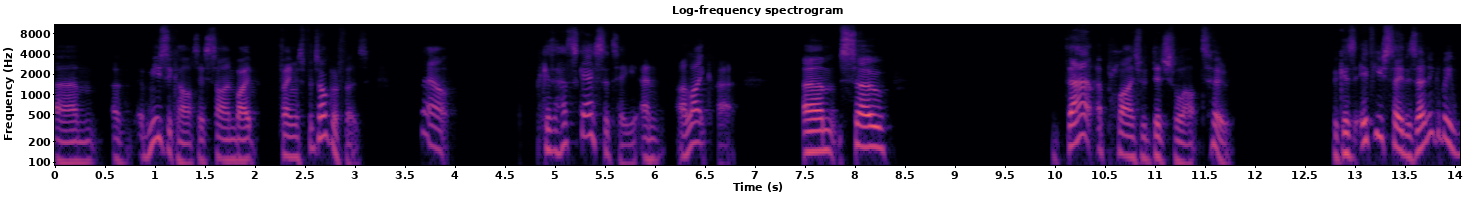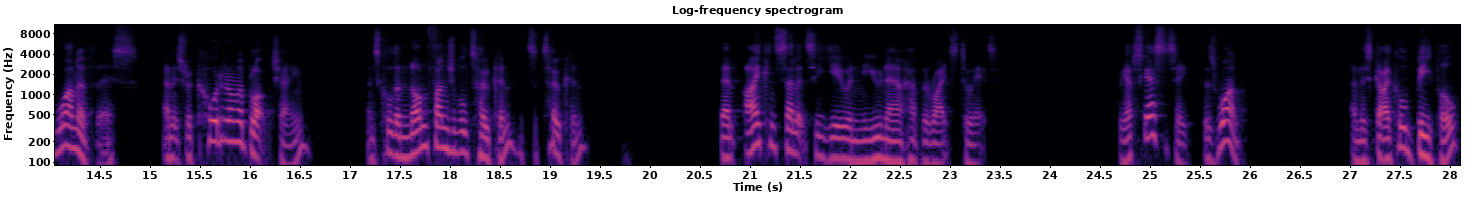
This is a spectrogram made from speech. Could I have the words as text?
um, of, of music artists signed by famous photographers. Now, because it has scarcity, and I like that. Um, so that applies with digital art too. Because if you say there's only going to be one of this and it's recorded on a blockchain and it's called a non fungible token, it's a token, then I can sell it to you and you now have the rights to it. We have scarcity. There's one. And this guy called Beeple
